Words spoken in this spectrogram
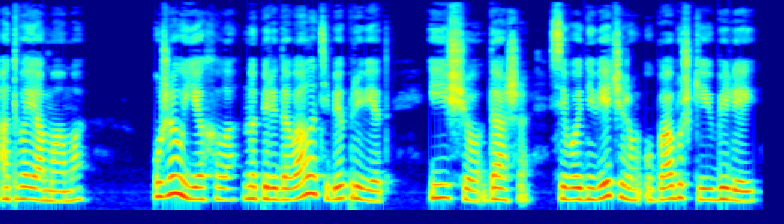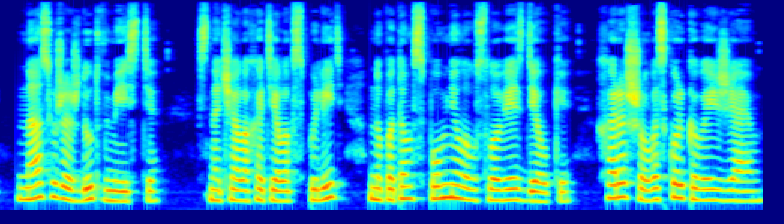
«А твоя мама?» «Уже уехала, но передавала тебе привет. И еще, Даша, сегодня вечером у бабушки юбилей. Нас уже ждут вместе». Сначала хотела вспылить, но потом вспомнила условия сделки. «Хорошо, во сколько выезжаем?»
